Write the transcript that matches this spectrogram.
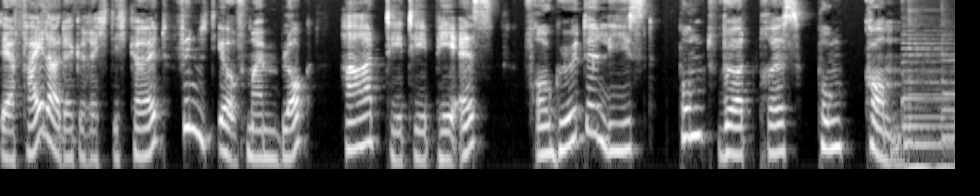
Der Pfeiler der Gerechtigkeit findet ihr auf meinem Blog https frau Goethe liest.wordpress.com.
